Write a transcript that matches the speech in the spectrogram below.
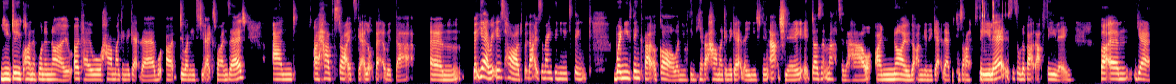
you do kind of want to know, okay, well, how am I going to get there? What, uh, do I need to do X, Y, and Z? And I have started to get a lot better with that. Um, but yeah, it is hard. But that is the main thing you need to think when you think about a goal and you're thinking, but how am I going to get there? You need to think, actually, it doesn't matter the how. I know that I'm going to get there because I feel it. It's all about that feeling. But um, yeah,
